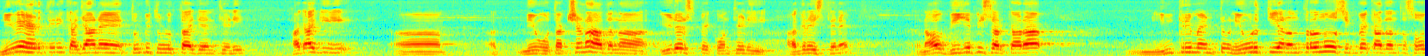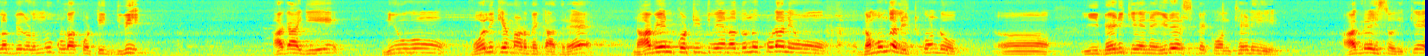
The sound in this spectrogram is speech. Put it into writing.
ನೀವೇ ಹೇಳ್ತೀರಿ ಖಜಾನೆ ತುಂಬಿ ತುಳುಕ್ತಾ ಇದೆ ಅಂಥೇಳಿ ಹಾಗಾಗಿ ನೀವು ತಕ್ಷಣ ಅದನ್ನು ಈಡೇರಿಸಬೇಕು ಅಂಥೇಳಿ ಆಗ್ರಹಿಸ್ತೇನೆ. ನಾವು ಬಿ ಜೆ ಪಿ ಸರ್ಕಾರ ಇನ್ಕ್ರಿಮೆಂಟು ನಿವೃತ್ತಿಯ ನಂತರನೂ ಸಿಗಬೇಕಾದಂಥ ಸೌಲಭ್ಯಗಳನ್ನು ಕೂಡ ಕೊಟ್ಟಿದ್ವಿ. ಹಾಗಾಗಿ ನೀವು ಹೋಲಿಕೆ ಮಾಡಬೇಕಾದ್ರೆ ನಾವೇನು ಕೊಟ್ಟಿದ್ವಿ ಅನ್ನೋದನ್ನು ಕೂಡ ನೀವು ಗಮನದಲ್ಲಿಟ್ಕೊಂಡು ಆ, ಈ ಬೇಡಿಕೆಯನ್ನು ಈಡೇರಿಸಬೇಕು ಅಂಥೇಳಿ ಆಗ್ರಹಿಸೋದಕ್ಕೆ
